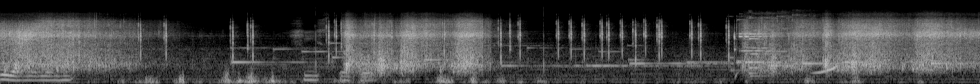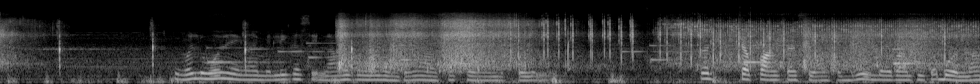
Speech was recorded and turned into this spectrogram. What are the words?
เกลือมันเลยนะชีสเบเกอร์ผมไม่รู้ว่าเพลงอะไรเป็นลิขสิทธิ์นะเพราะฉะนั้นผมจะไม่เอาสักเพลงมาเปิดก็จะฟังแต่เสียงผมพูดไปบางทีก็บ่นมา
